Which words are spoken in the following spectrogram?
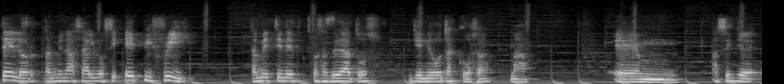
Telor también hace algo así. AP Free también tiene cosas de datos y tiene otras cosas más. Em, así que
